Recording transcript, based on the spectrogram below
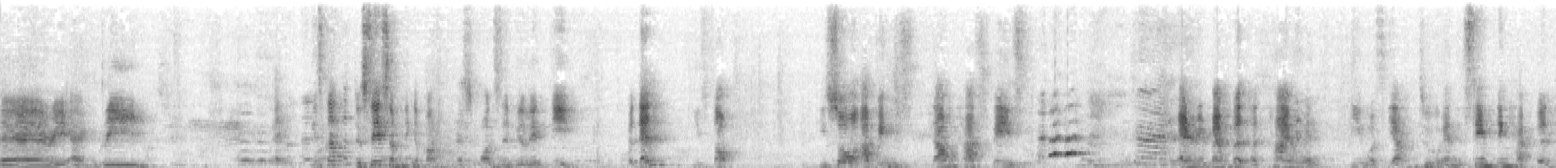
very angry. He started to say something about responsibility, but then he stopped. He saw Abing's downcast face and remembered a time when he was young too and the same thing happened.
